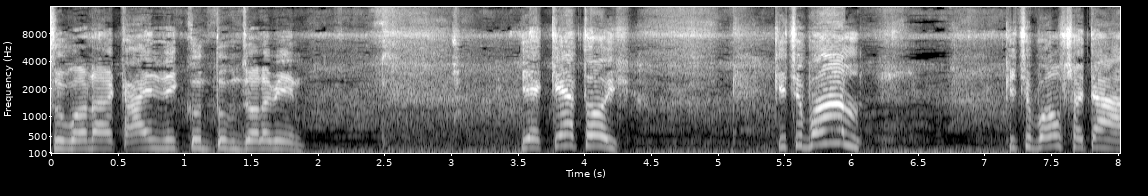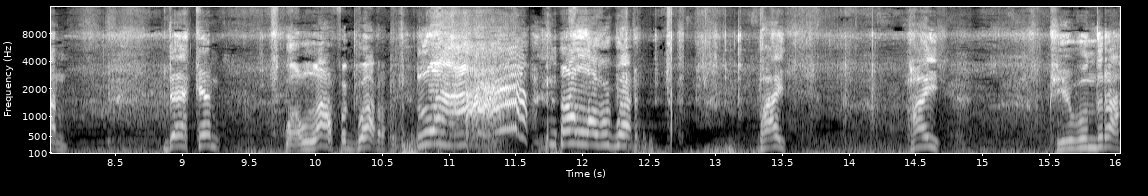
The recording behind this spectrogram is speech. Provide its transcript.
সুবনা কাইনি কুন্তুম জলমিন। এ কে তুই? কিছু বল? কিছু বল, শয়তান। দেখেন। আল্লাহ আকবার! আল্লাহ আকবার! ভাই ভাই, প্রিয় বন্ধুরা,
